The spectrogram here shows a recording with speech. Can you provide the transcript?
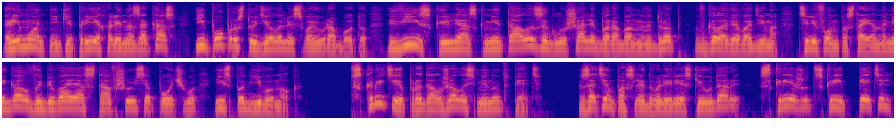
ремонтники приехали на заказ и попросту делали свою работу. Виск и лязг металла заглушали барабанную дробь в голове Вадима. Телефон постоянно мигал, выбивая оставшуюся почву из-под его ног. Вскрытие продолжалось минут пять. Затем последовали резкие удары, скрежет, скрип петель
